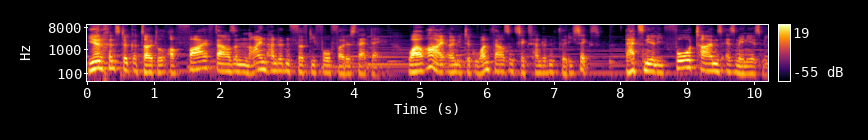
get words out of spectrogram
Jurgens took a total of 5,954 photos that day, while I only took 1,636. That's nearly four times as many as me.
